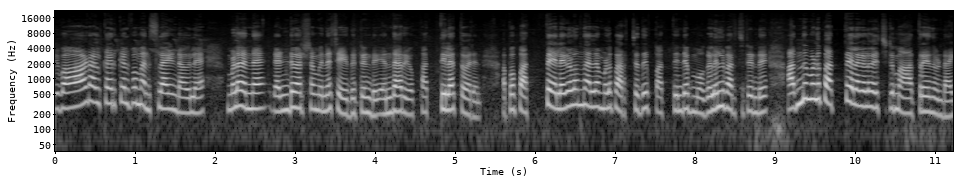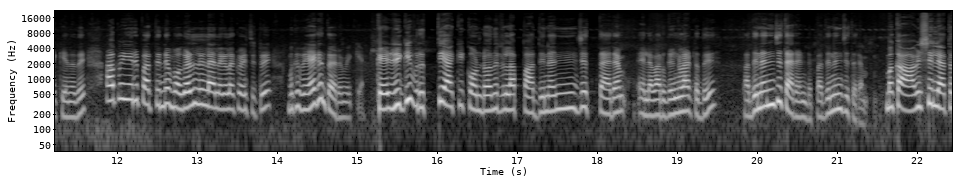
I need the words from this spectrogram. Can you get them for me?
ഒരുപാട് ആൾക്കാർക്ക് ചിലപ്പോൾ മനസ്സിലായി ഉണ്ടാവില്ലേ നമ്മൾ തന്നെ രണ്ട് വർഷം മുന്നേ ചെയ്തിട്ടുണ്ട്. എന്താ അറിയോ? പത്തില തോരൻ അപ്പോൾ പത്ത് ഇലകളൊന്നല്ല നമ്മൾ പറിച്ചത്. പത്തിന്റെ മുകളിൽ പറിച്ചിട്ടുണ്ട്. അന്ന് നമ്മൾ പത്ത് ഇലകൾ വെച്ചിട്ട് മാത്രമേ ഉണ്ടാക്കിയത് അപ്പോൾ ഈ ഒരു പത്തിന്റെ മുകളിലുള്ള ഇലകളൊക്കെ വെച്ചിട്ട് നമുക്ക് വേഗം തോരൻ വെക്കാം. കഴുകി വൃത്തിയാക്കി കൊണ്ടുവന്നിട്ടുള്ള പതിനഞ്ച് തരം ഇലവർഗങ്ങളാട്ടത്. പതിനഞ്ച് തരം ഉണ്ട് പതിനഞ്ച് തരം. നമുക്ക് ആവശ്യമില്ലാത്ത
